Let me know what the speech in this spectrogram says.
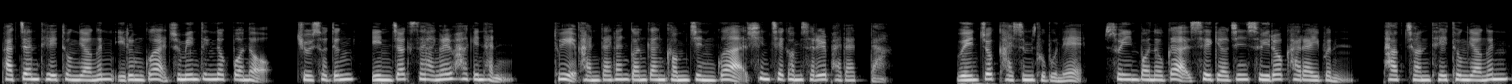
박 전 대통령은 이름과 주민등록번호, 주소 등 인적사항을 확인한 뒤 간단한 건강검진과 신체검사를 받았다. 왼쪽 가슴 부분에 수인번호가 새겨진 수의로 갈아입은 박 전 대통령은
